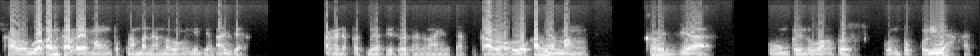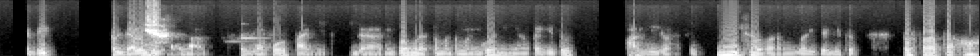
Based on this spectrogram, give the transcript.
kalau gue kan karena emang untuk nambah-nambah uang jajan aja karena dapat beasiswa dan lain kan kalau lu kan memang kerja ngumpulin uang terus untuk kuliah kan. Jadi kerja lu Iya. juga nggak kerja full time gitu. dan gue ngeliat teman-teman gue nih yang kayak gitu wah gila sih bisa orang bagi kayak gitu. Terus ternyata oh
